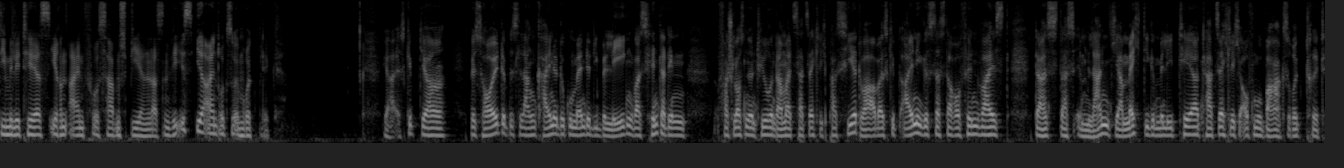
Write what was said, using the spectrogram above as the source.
die Militärs ihren Einfluss haben spielen lassen. Wie ist Ihr Eindruck so im Rückblick? Ja, es gibt ja bis heute bislang keine Dokumente, die belegen, was hinter den verschlossenen Türen damals tatsächlich passiert war. Aber es gibt einiges, das darauf hinweist, dass das im Land ja mächtige Militär tatsächlich auf Mubaraks Rücktritt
